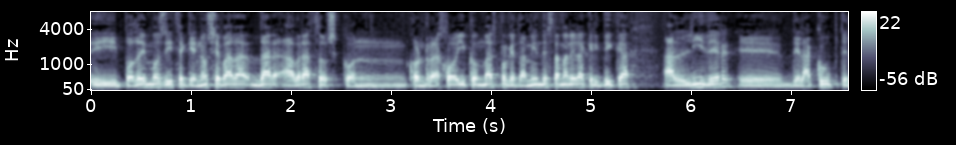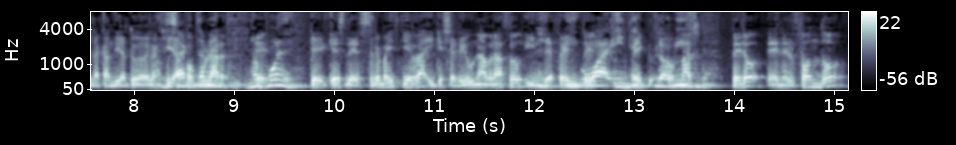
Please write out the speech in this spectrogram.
y Podemos dice que no se va a dar abrazos con, con Rajoy y con más porque también de esta manera critica al líder eh, de la CUP, de la candidatura de la Unidad Popular, no puede. Que, es de extrema izquierda y que se dio un abrazo indecente con más. Pero en el fondo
